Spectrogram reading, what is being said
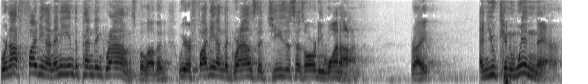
We're not fighting on any independent grounds, beloved. We are fighting on the grounds that Jesus has already won on. Right? And you can win there.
